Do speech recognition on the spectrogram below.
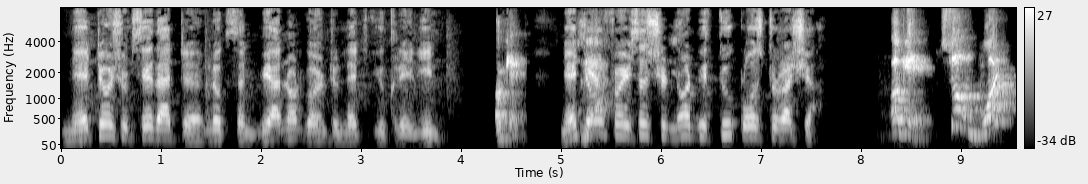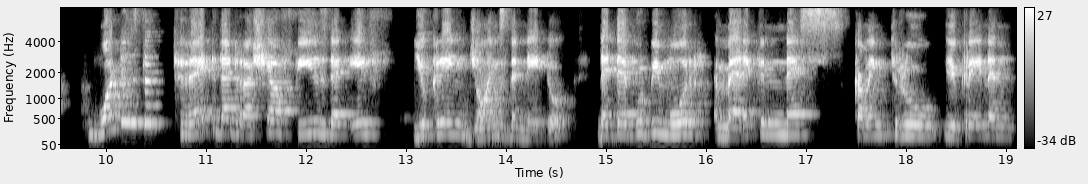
NATO should say that, uh, look, son, we are not going to let Ukraine in. Okay. NATO Yeah. forces should not be too close to Russia. Okay. So what what is the threat that Russia feels that if Ukraine joins the NATO, that there would be more Americanness coming through Ukraine and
